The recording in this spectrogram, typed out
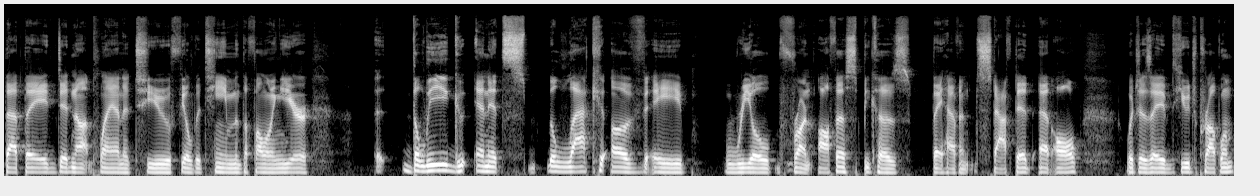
that they did not plan to field a team the following year. Uh, The league and its lack of a real front office because they haven't staffed it at all, which is a huge problem.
